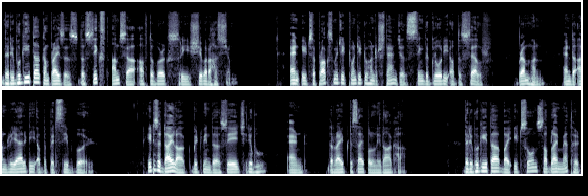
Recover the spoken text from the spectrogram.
The Ribhugita comprises the sixth amsa of the work Sri Shiva Rahasyam, and its approximately 2200 stanzas sing the glory of the self, Brahman, and the unreality of the perceived world. It is a dialogue between the sage Ribhu and the ripe disciple Nidagha. The Ribhugita, by its own sublime method,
